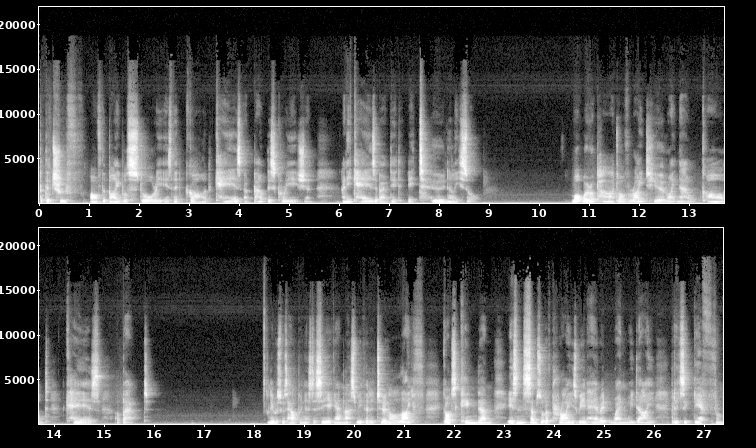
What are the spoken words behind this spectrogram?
But the truth of the Bible's story is that God cares about this creation and He cares about it eternally so what we're a part of right here, right now, God cares about. Lewis was helping us to see again last week that eternal life, God's kingdom, isn't some sort of prize we inherit when we die, but it's a gift from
